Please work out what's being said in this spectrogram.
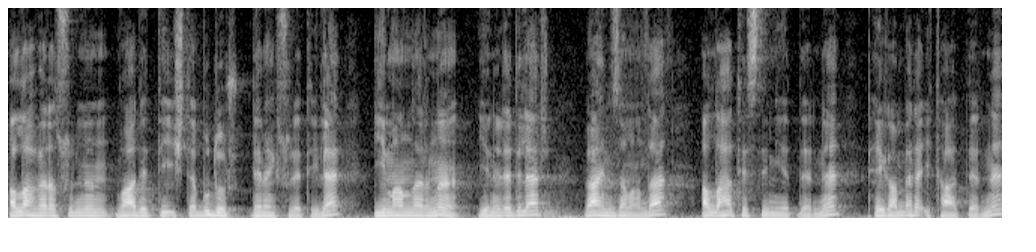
Allah ve Resulünün vaat ettiği işte budur demek suretiyle imanlarını yenilediler ve aynı zamanda Allah'a teslimiyetlerini, peygambere itaatlerini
